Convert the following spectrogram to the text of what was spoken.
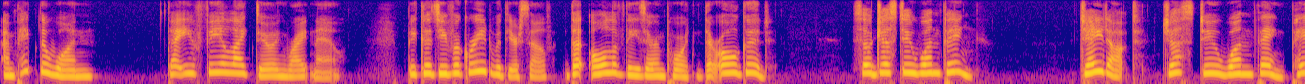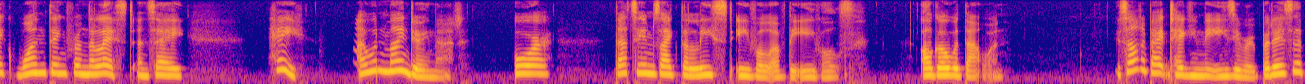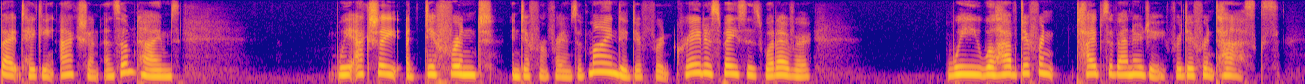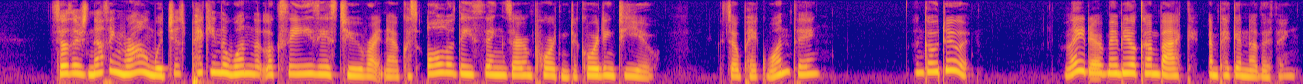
And pick the one that you feel like doing right now because you've agreed with yourself that all of these are important. They're all good. So just do one thing. J dot, just do one thing. Pick one thing from the list and say, hey, I wouldn't mind doing that. Or, that seems like the least evil of the evils. I'll go with that one. It's not about taking the easy route, but it is about taking action. And sometimes we actually, at different, in different frames of mind, in different creative spaces, whatever, we will have different types of energy for different tasks. So there's nothing wrong with just picking the one that looks the easiest to you right now, because all of these things are important according to you. So pick one thing and go do it. Later, maybe you'll come back and pick another thing.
